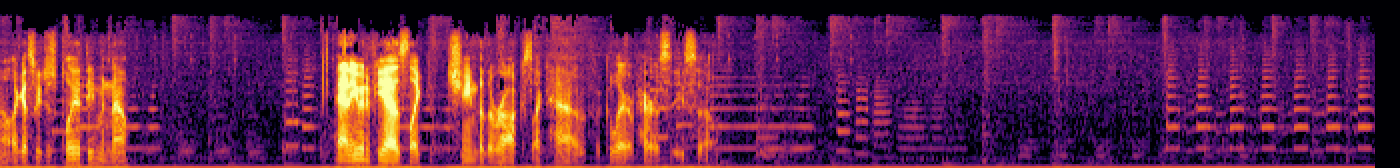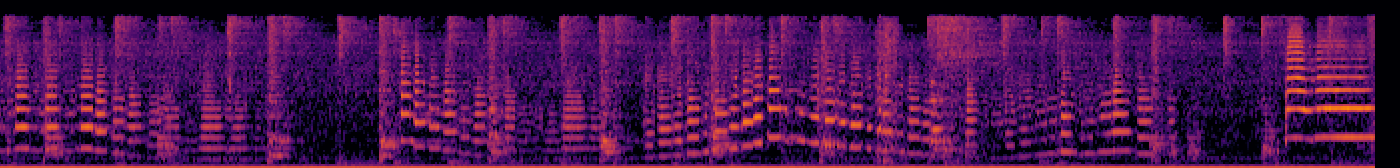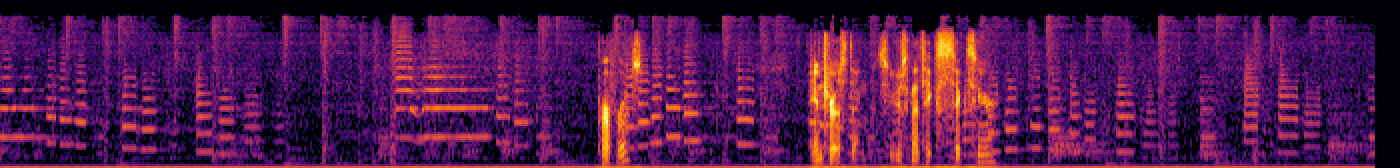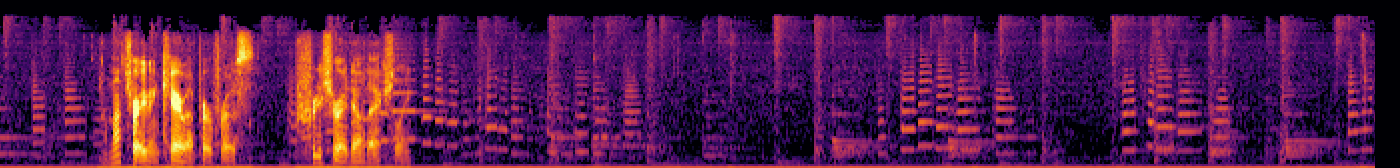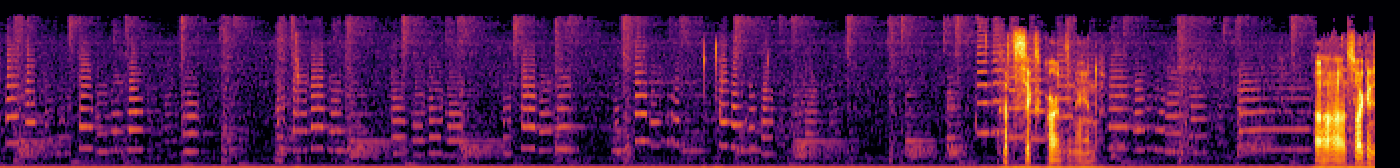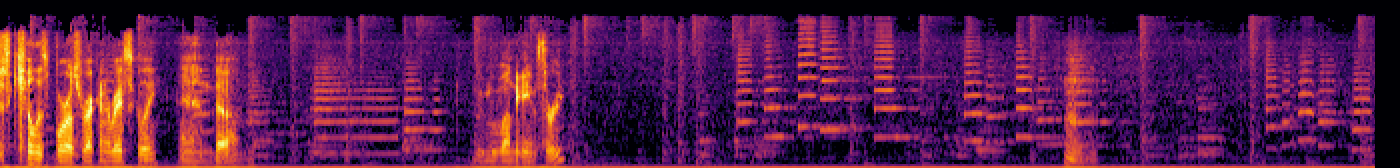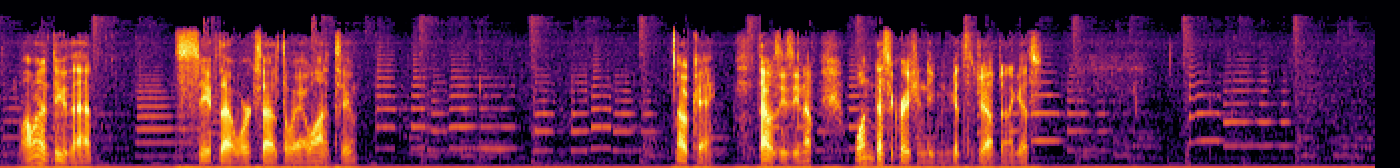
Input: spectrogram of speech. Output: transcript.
Well, I guess we just play a demon now. And even if he has, like, Chained to the Rocks, I have Glare of Heresy, so... care about Purphoros. Pretty sure I don't, actually. Got six cards in hand. Uh, so I can just kill this Boros Reckoner basically, and um, game three. Hmm. Well, I'm gonna do that. See if that works out the way I want it to. Okay, that was easy enough. One Desecration Demon gets the job done, I guess.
